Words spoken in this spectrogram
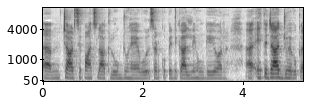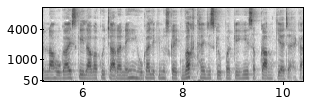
चार से पाँच लाख लोग जो हैं वो सड़कों पे निकालने होंगे और एहतजाज जो है वो करना होगा। इसके अलावा कोई चारा नहीं होगा, लेकिन उसका एक वक्त है जिसके ऊपर के ये सब काम किया जाएगा।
